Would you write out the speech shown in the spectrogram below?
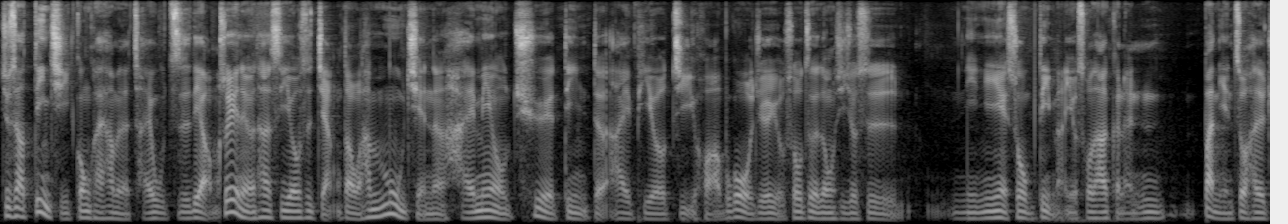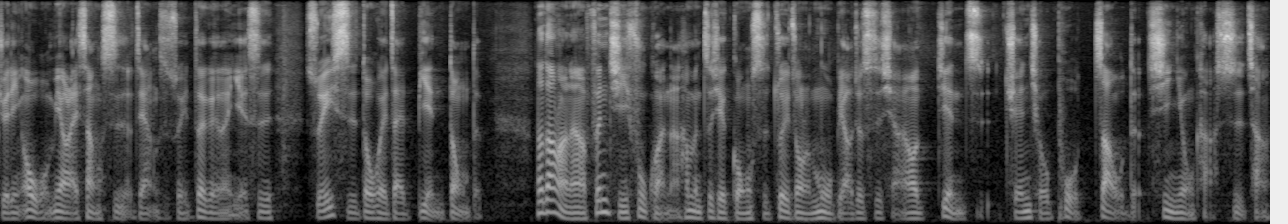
就是要定期公开他们的财务资料嘛。所以呢，他的 CEO 是讲到，他们目前呢还没有确定的 IPO 计划。不过我觉得有时候这个东西就是你你也说不定嘛，有时候他可能。半年之后他就决定哦，我们要来上市了这样子，所以这个呢也是随时都会在变动的。那当然了，分期付款呢，他们这些公司最终的目标就是想要剑指全球破兆的信用卡市场。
